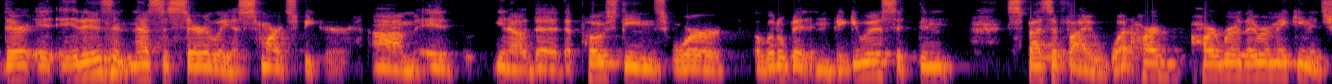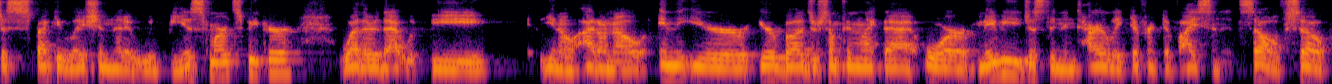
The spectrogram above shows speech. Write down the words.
there it, isn't necessarily a smart speaker. Um, it you know the the postings were a little bit ambiguous. It didn't specify what hard hardware they were making. It's just speculation that it would be a smart speaker, whether that would be you know I don't know in the ear earbuds or something like that, or maybe just an entirely different device in itself. So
